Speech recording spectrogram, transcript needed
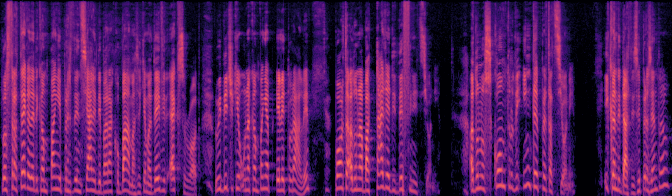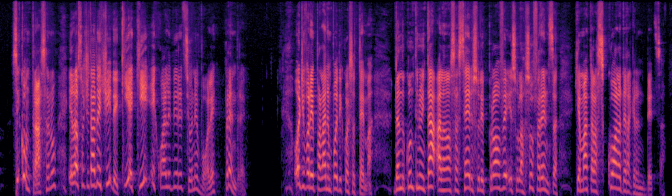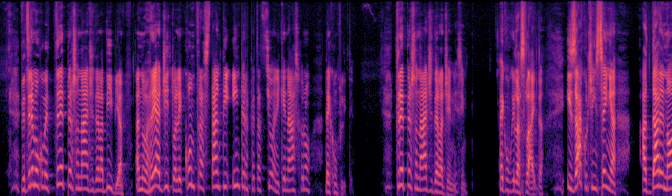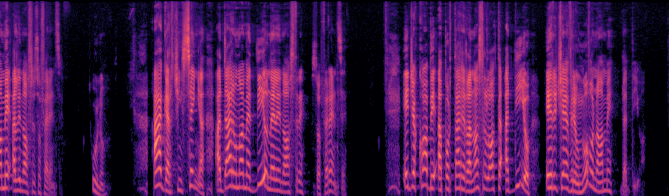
Lo stratega delle campagne presidenziali di Barack Obama si chiama David Axelrod. Lui dice che una campagna elettorale porta ad una battaglia di definizioni, ad uno scontro di interpretazioni. I candidati si presentano, si contrastano e la società decide chi è chi e quale direzione vuole prendere. Oggi vorrei parlare un po' di questo tema, dando continuità alla nostra serie sulle prove e sulla sofferenza, chiamata la scuola della grandezza. Vedremo come tre personaggi della Bibbia hanno reagito alle contrastanti interpretazioni che nascono dai conflitti. Tre personaggi della Genesi. Ecco qui la slide. Isacco ci insegna a dare nome alle nostre sofferenze. Uno. Agar ci insegna a dare un nome a Dio nelle nostre sofferenze. E Giacobbe a portare la nostra lotta a Dio e ricevere un nuovo nome da Dio.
